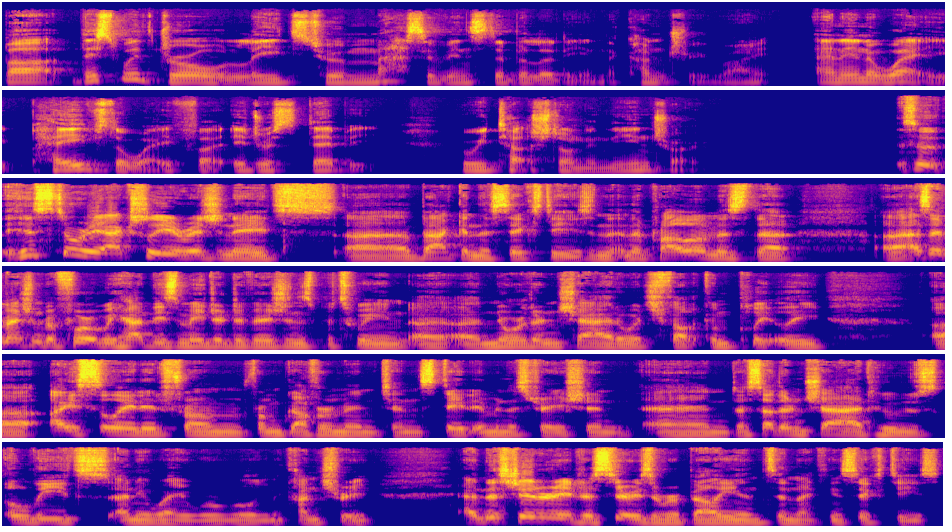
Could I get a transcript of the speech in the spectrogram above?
But this withdrawal leads to a massive instability in the country, right? And in a way, paves the way for Idris Deby, who we touched on in the intro. So his story actually originates uh, back in the 60s. And, and the problem is that, uh, as I mentioned before, we had these major divisions between uh, uh northern Chad, which felt completely uh, isolated from from government and state administration, and the southern Chad, whose elites anyway were ruling the country, and this generated a series of rebellions in the 1960s,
